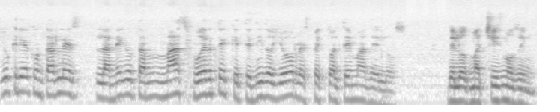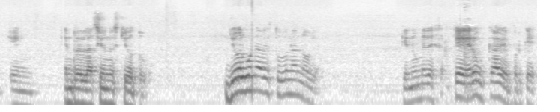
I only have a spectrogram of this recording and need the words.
Yo quería contarles la anécdota más fuerte que he tenido yo respecto al tema de los, de los machismos en, en, relaciones que yo tuve. Yo alguna vez tuve una novia que no me deja, que era un cague porque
